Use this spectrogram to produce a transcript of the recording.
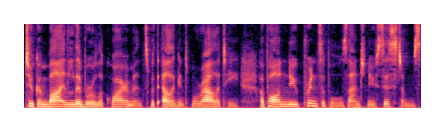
to combine liberal acquirements with elegant morality, upon new principles and new systems,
